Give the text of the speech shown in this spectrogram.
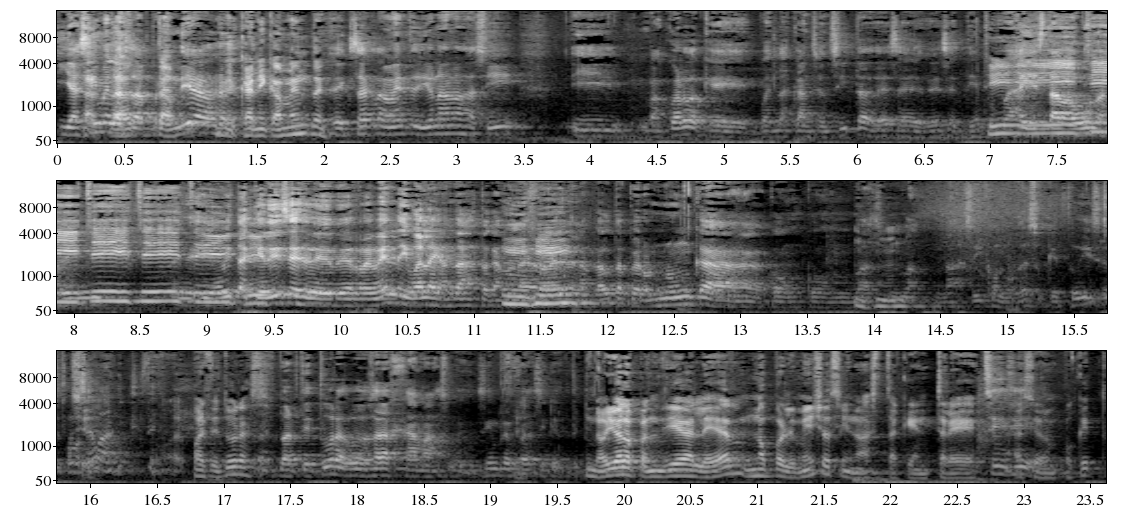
y así me las aprendía. mecánicamente. Exactamente, yo nada más así. Y me acuerdo que, pues, las cancioncitas de ese, de ese tiempo, Ti, pues, ahí estaba una. y ahorita que dices de, de rebelde, igual ahí andabas tocando la Ujú. rebelde en la flauta, pero nunca con, con Ujú. la- así con lo de eso que tú dices. ¿Cómo Sí. se llama? Partituras. Partituras, o sea, jamás, Siempre fue así. que- No, yo lo aprendí a leer, no por el inicio, sino hasta que entré Sí, sí. hacer un poquito.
